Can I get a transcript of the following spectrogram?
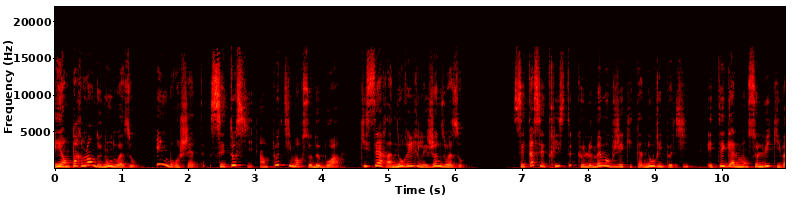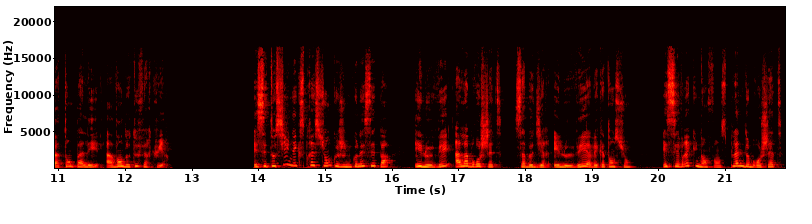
Et en parlant de nom d'oiseaux, une brochette, c'est aussi un petit morceau de bois qui sert à nourrir les jeunes oiseaux. C'est assez triste que le même objet qui t'a nourri petit est également celui qui va t'empaler avant de te faire cuire. Et c'est aussi une expression que je ne connaissais pas. Élever à la brochette, ça veut dire élever avec attention. Et c'est vrai qu'une enfance pleine de brochettes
